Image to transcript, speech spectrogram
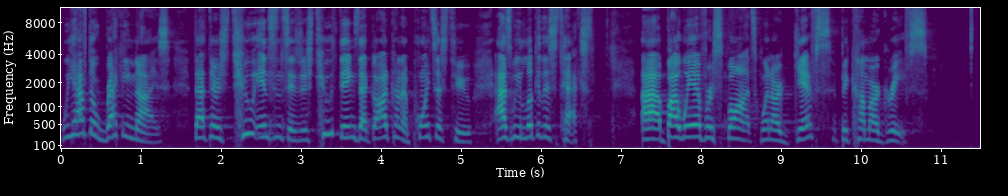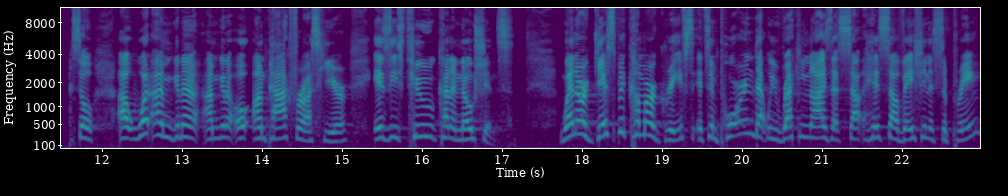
We have to recognize that there's two instances, there's two things that God kind of points us to as we look at this text uh, by way of response when our gifts become our griefs. So, uh, what I'm gonna I'm gonna o- unpack for us here is these two kind of notions. When our gifts become our griefs, it's important that we recognize that sal- His salvation is supreme,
